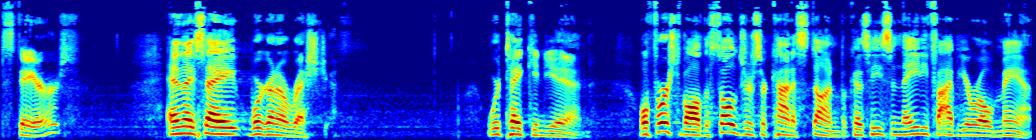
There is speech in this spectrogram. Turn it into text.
upstairs, and they say, We're going to arrest you. We're taking you in. Well, first of all, the soldiers are kind of stunned because he's an 85 year old man.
